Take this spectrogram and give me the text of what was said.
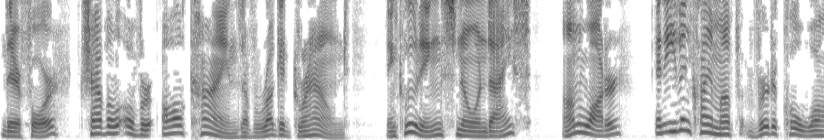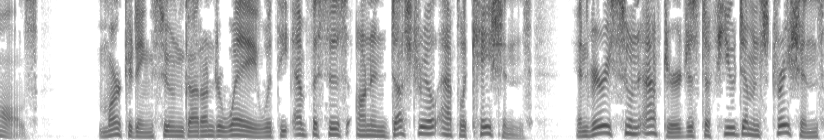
therefore, travel over all kinds of rugged ground, including snow and ice, on water, and even climb up vertical walls. Marketing soon got underway with the emphasis on industrial applications, and very soon after just a few demonstrations,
